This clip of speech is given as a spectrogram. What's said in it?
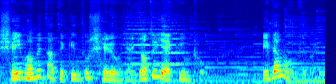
সেইভাবে তাতে কিন্তু সেরেও যায়, যতই অ্যাকিউট হোক। এটা বলতে পারি।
